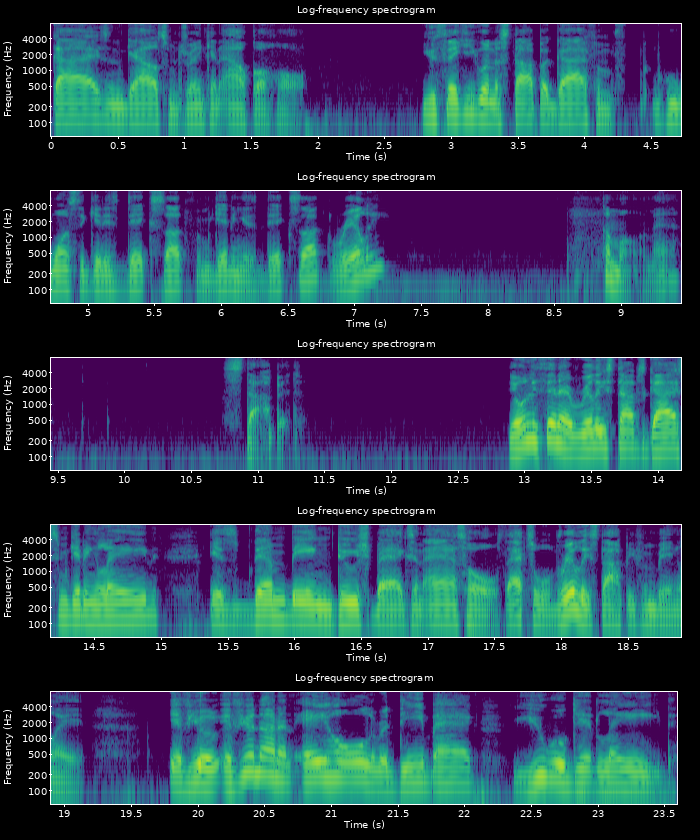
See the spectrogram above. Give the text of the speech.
guys and gals from drinking alcohol. You think you're going to stop a guy from who wants to get his dick sucked from getting his dick sucked? Really? Come on, man. Stop it. The only thing that really stops guys from getting laid is them being douchebags and assholes. That's what will really stop you from being laid. If you're if you're not an a hole or a d bag, you will get laid.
